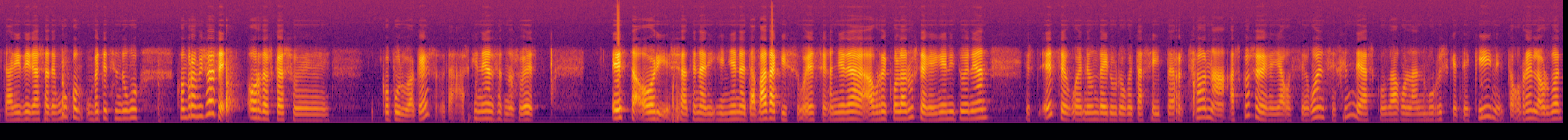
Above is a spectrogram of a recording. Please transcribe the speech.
Eta ari dira esaten gu betetzen dugu konpromisoa ze hor dauzkazu e, kopuruak, ez? Eta azkenean esaten duzu, ez? Ez da hori esaten ari ginen eta badakizu, ez? Gainera aurreko lan usteak egin genituenean, ez, ez zegoen egun eta zei pertsona, asko zer gehiago zegoen, ze jende asko dago lan murrizketekin, eta horrela, orduan,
